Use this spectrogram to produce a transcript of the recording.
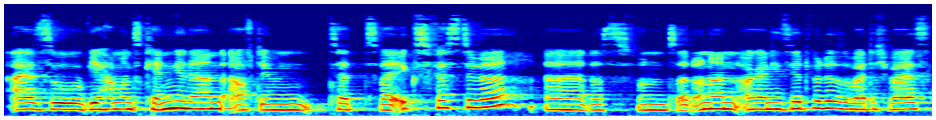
Also wir haben uns kennengelernt auf dem Z2X Festival, äh, das von Zeit Online organisiert wurde, soweit ich weiß.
